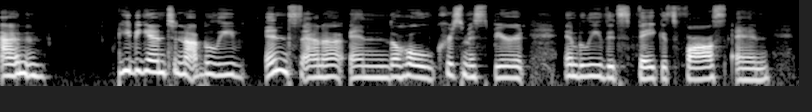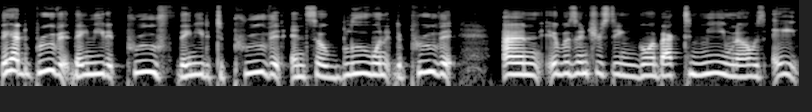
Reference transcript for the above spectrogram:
And he began to not believe in Santa and the whole Christmas spirit and believe it's fake, it's false, and they had to prove it. They needed proof. They needed to prove it, and so Bloo wanted to prove it. And it was interesting going back to me when I was eight.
